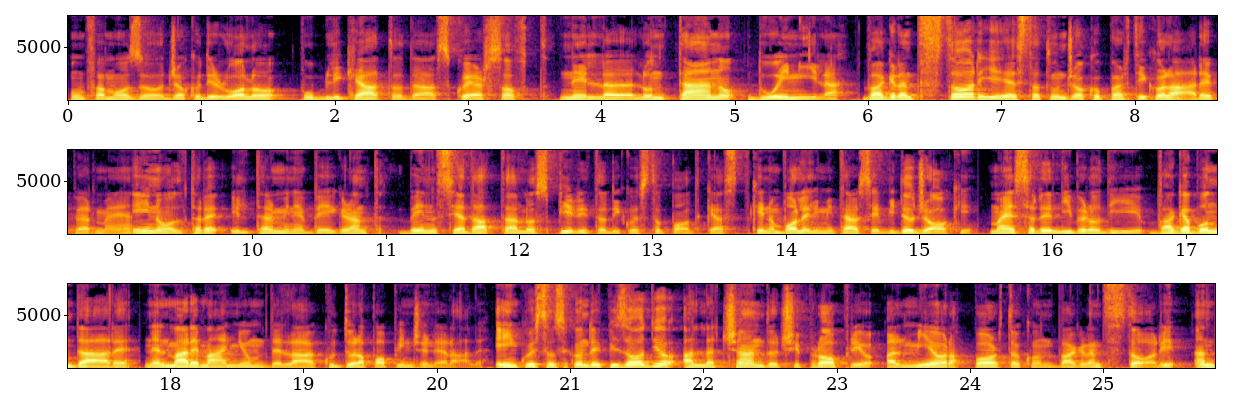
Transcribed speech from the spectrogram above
un famoso gioco di ruolo pubblicato da Squaresoft nel lontano 2000. Vagrant Story è stato un gioco particolare per me e inoltre il termine Vagrant ben si adatta allo spirito di questo podcast, che non vuole limitarsi ai videogiochi, ma essere libero di vagabondare nel mare magnum della cultura pop in generale. E in questo secondo episodio, allacciandoci proprio al mio rapporto con Vagrant Story, andremo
